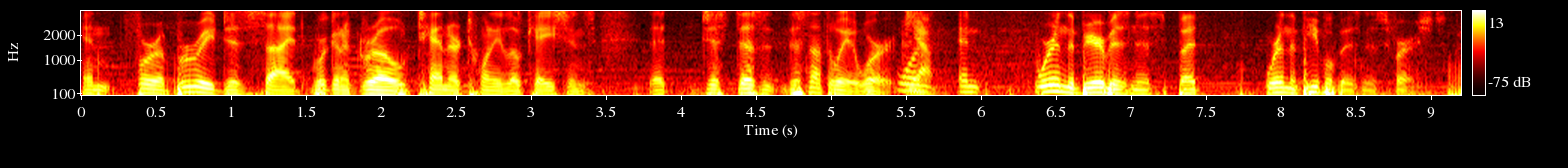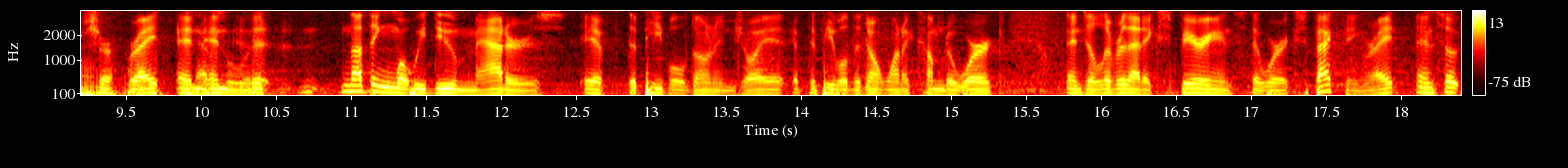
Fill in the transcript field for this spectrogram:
and for a brewery to decide we're going to grow ten or twenty locations, that just doesn't. That's not the way it works. Well, and we're in the beer business, but we're in the people business first. Sure. Right? And, and the, nothing what we do matters if the people don't enjoy it, if the people that don't want to come to work and deliver that experience that we're expecting, right? And so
